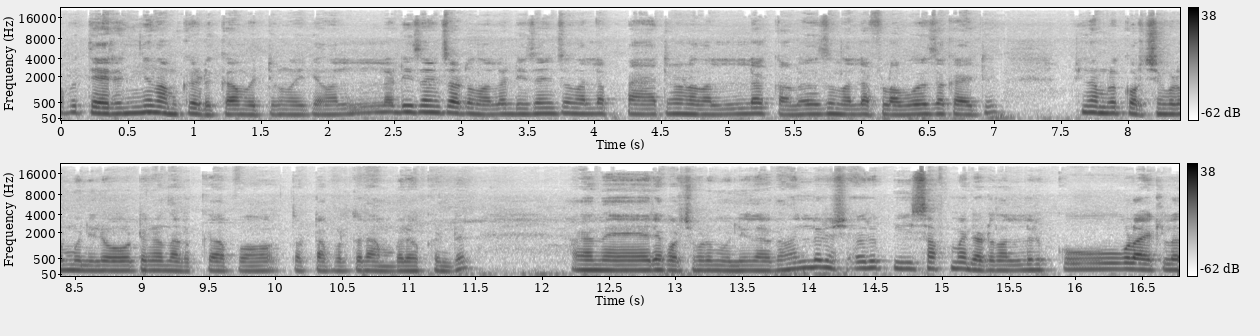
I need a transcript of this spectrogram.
അപ്പോൾ തിരഞ്ഞ് നമുക്ക് എടുക്കാൻ പറ്റുമെന്ന് നോക്കിയാൽ നല്ല ഡിസൈൻസ് ആട്ടോ. നല്ല ഡിസൈൻസ് നല്ല പാറ്റേൺ നല്ല കളേഴ്സ് നല്ല ഫ്ലവേഴ്സൊക്കെ ആയിട്ട് പിന്നെ നമ്മൾ കുറച്ചും കൂടെ മുന്നിലോട്ട് ഇങ്ങനെ നടക്കുക. അപ്പോൾ തൊട്ടപ്പുറത്തൊരു അമ്പലമൊക്കെ ഉണ്ട്. അങ്ങനെ നേരെ കുറച്ചും കൂടി മുന്നിൽ നടക്കുക. നല്ലൊരു ഒരു പീസ് ഓഫ് മൈൻഡ് ആട്ടോ. നല്ലൊരു കൂളായിട്ടുള്ള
